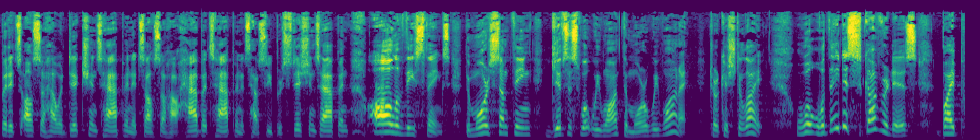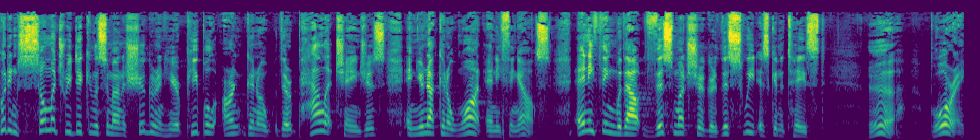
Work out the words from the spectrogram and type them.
but it's also how addictions happen. It's also how habits happen. It's how superstitions happen. All of these things. The more something gives us what we want, the more we want it. Turkish delight. Well, what they discovered is by putting so much ridiculous amount of sugar in here, people aren't going to, their palate changes, and you're not going to want anything else. Anything without this much sugar, this sweet, is going to taste, ugh, boring.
